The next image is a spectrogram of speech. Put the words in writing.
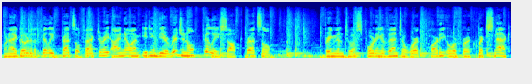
When I go to the Philly Pretzel Factory, I know I'm eating the original Philly soft pretzel. Bring them to a sporting event, a work party, or for a quick snack,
